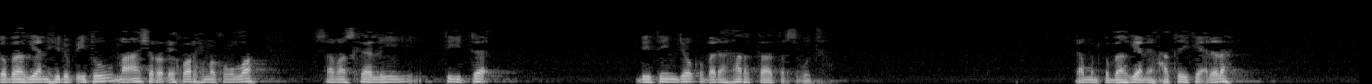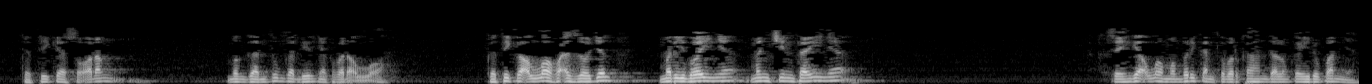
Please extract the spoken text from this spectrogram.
Kebahagiaan hidup itu ma'asyiral ikhwah rahimakumullah sama sekali tidak ditinjau kepada harta tersebut. Namun kebahagiaan yang hakiki adalah ketika seorang menggantungkan dirinya kepada Allah ketika Allah Azza wa meridainya, mencintainya sehingga Allah memberikan keberkahan dalam kehidupannya.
